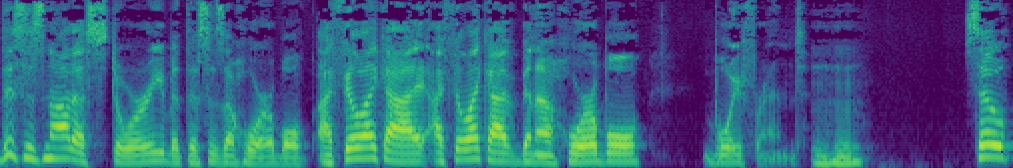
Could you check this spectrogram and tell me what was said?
this is not a story, but this is a horrible. I feel like I I feel like I've been a horrible boyfriend. Mm-hmm. So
